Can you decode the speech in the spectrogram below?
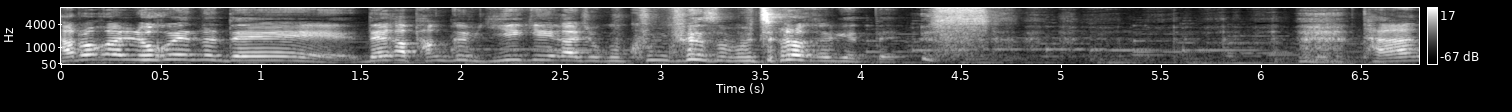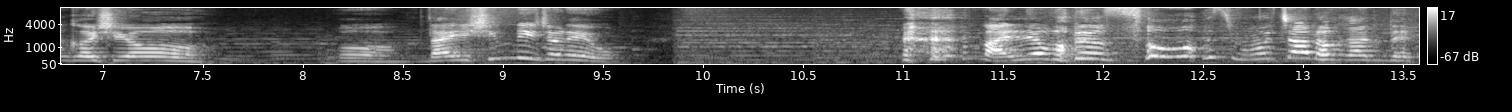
자러 가려고 했는데 내가 방금 이 얘기해가지고 궁금해서 못 자러 가겠대. 당한 것이요. 어, 나의 심리전에 말려버렸어. 못 자러 간대.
